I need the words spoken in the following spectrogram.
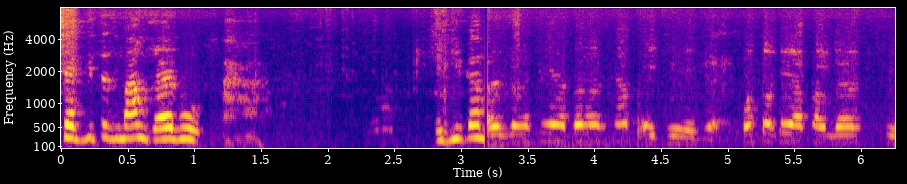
চেক দিতে মানুষ আইবো এই কি কাম? তে? কত রে তো তো।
